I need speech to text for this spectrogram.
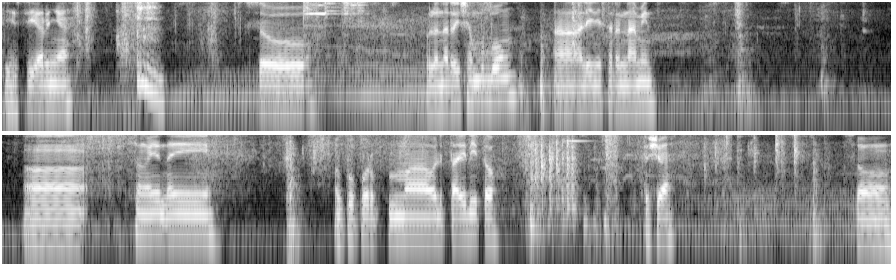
Ito yung CR niya. So, wala na rin siyang bubong. Uh, linis na rin namin. Ah, sa ngayon ay magpupurma ulit tayo dito. Ito siya. So,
